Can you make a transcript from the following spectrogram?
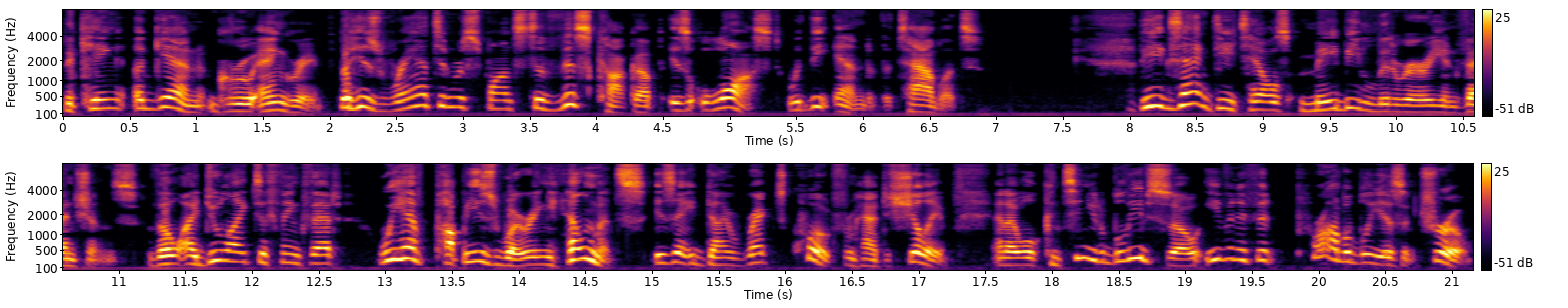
The king again grew angry, but his rant in response to this cock up is lost with the end of the tablet. The exact details may be literary inventions, though I do like to think that we have puppies wearing helmets is a direct quote from Hattusili, and I will continue to believe so even if it probably isn't true.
